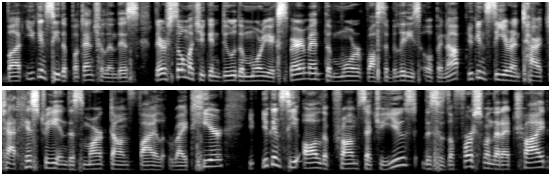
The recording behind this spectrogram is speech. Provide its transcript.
but you can see the potential in this. There's so much you can do. The more you experiment, the more possibilities open up. You can see your entire chat history in this markdown file right here. You can see all the prompts that you used. This is the first one that I tried.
